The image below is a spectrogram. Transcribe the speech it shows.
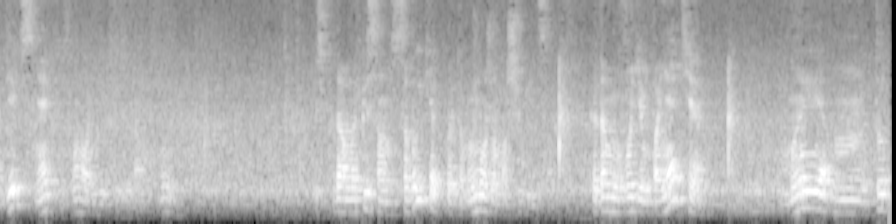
одеть, снять и снова одеть. там, ну. То есть, когда мы описываем событие какое-то, мы можем ошибиться. Когда мы вводим понятие, мы м, тут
